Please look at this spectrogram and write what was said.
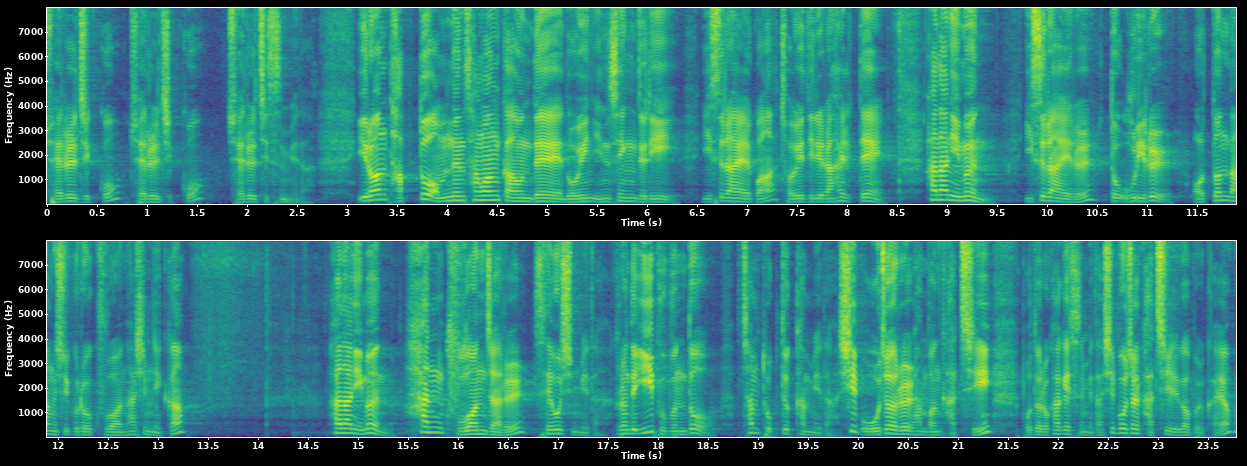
죄를 짓고 죄를 짓고 죄를 짓습니다. 이런 답도 없는 상황 가운데 놓인 인생들이 이스라엘과 저희들이라 할 때 하나님은 이스라엘을 또 우리를 어떤 방식으로 구원하십니까? 하나님은 한 구원자를 세우십니다. 그런데 이 부분도 참 독특합니다. 15절을 한번 같이 보도록 하겠습니다. 15절 같이 읽어 볼까요?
